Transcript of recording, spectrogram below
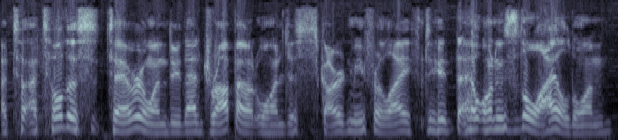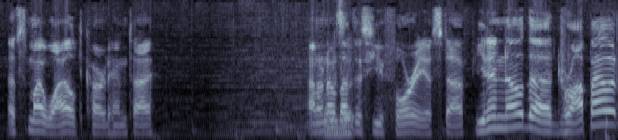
I, t- I told this to everyone, dude. That dropout one just scarred me for life, dude. That one is the wild one. That's my wild card hentai. I don't know about it? this euphoria stuff. You didn't know the dropout?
